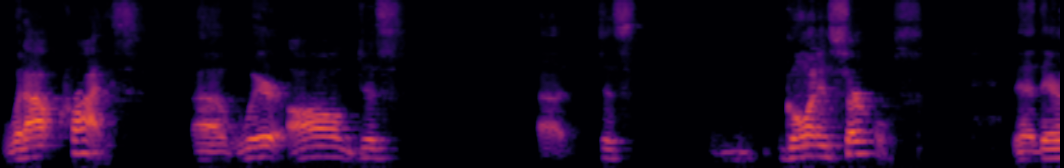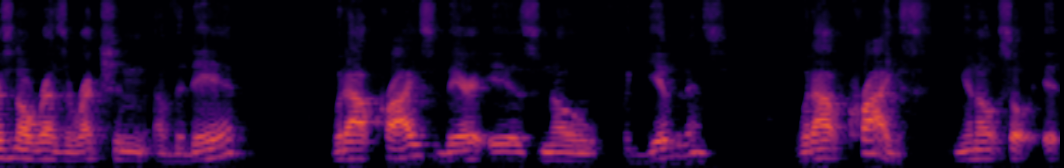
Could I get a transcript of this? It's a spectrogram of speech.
Without Christ, uh, we're all just uh, just going in circles. There's no resurrection of the dead. Without Christ, there is no forgiveness. Without Christ, you know, so it,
